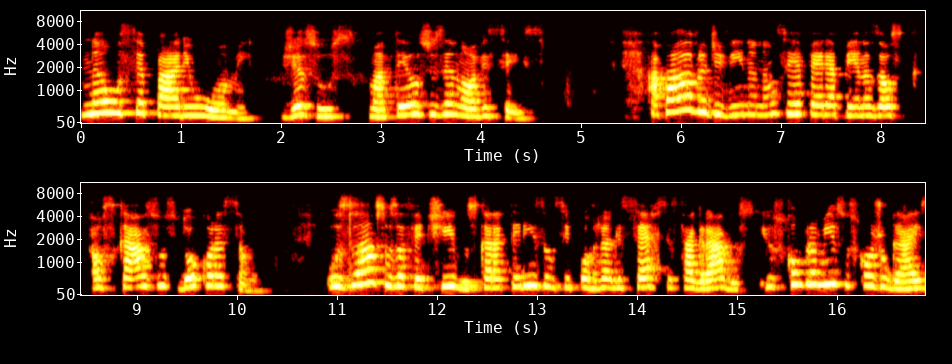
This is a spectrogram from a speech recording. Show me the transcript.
não o separe o homem. Jesus, Mateus 19, 6. A palavra divina não se refere apenas aos, aos casos do coração. Os laços afetivos caracterizam-se por alicerces sagrados e os compromissos conjugais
